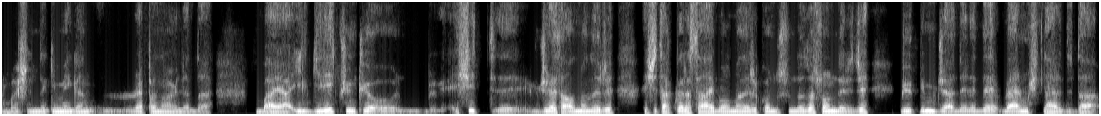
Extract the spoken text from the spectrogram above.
başındaki Megan Rapinoe'la da bayağı ilgili çünkü eşit e, ücret almaları, eşit haklara sahip olmaları konusunda da son derece büyük bir mücadelede vermişlerdi daha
